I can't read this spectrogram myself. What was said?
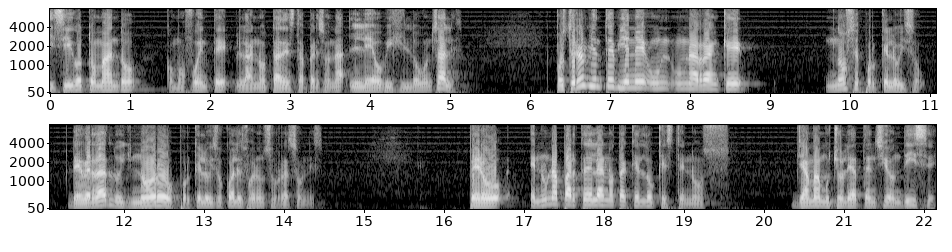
y sigo tomando como fuente la nota de esta persona, Leo Vigildo González. Posteriormente viene un, un, arranque, no sé por qué lo hizo, de verdad lo ignoro por qué lo hizo, cuáles fueron sus razones. Pero en una parte de la nota, que es lo que este nos llama mucho la atención, dice,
